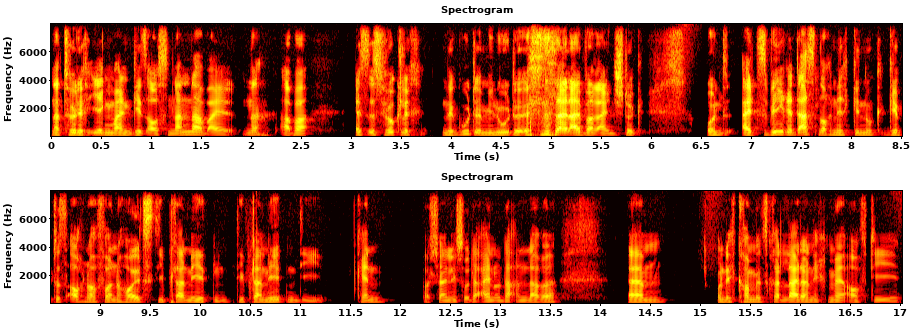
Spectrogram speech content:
Natürlich, irgendwann geht es auseinander, weil, ne, aber es ist wirklich eine gute Minute, es ist halt einfach ein Stück. Und als wäre das noch nicht genug, gibt es auch noch von Holz die Planeten. Die Planeten, die kennen wahrscheinlich so der ein oder andere. Ähm, und ich komme jetzt gerade leider nicht mehr auf die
